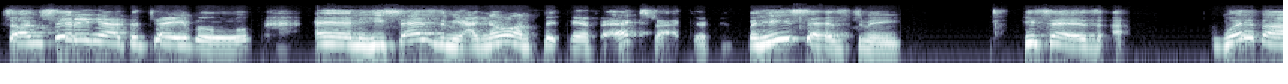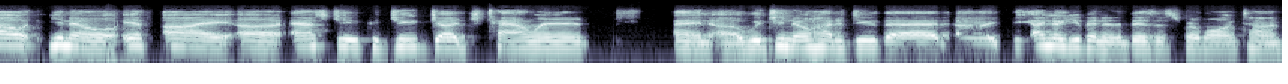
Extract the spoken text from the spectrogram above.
so I'm sitting at the table, and he says to me, "I know I'm sitting there for X Factor, but he says to me, he says." What about you know if I uh, asked you, could you judge talent and uh, would you know how to do that? Uh, I know you've been in the business for a long time,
